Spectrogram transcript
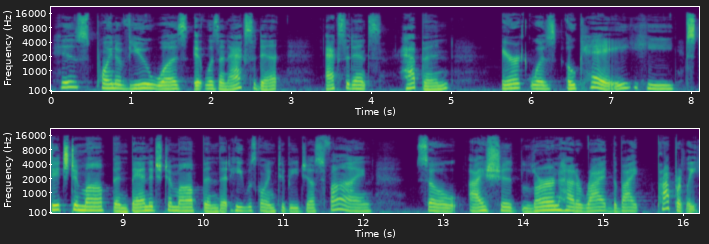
His point of view was it was an accident. Accidents happen. Eric was okay. He stitched him up and bandaged him up, and that he was going to be just fine. So I should learn how to ride the bike properly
